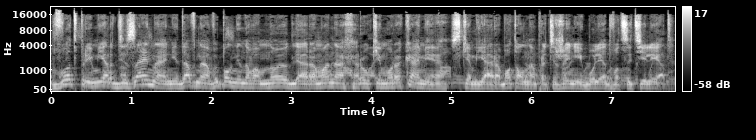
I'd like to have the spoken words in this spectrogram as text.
Вот пример дизайна, недавно выполненного мною для романа Харуки Мураками, с кем я работал на протяжении более 20 лет.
